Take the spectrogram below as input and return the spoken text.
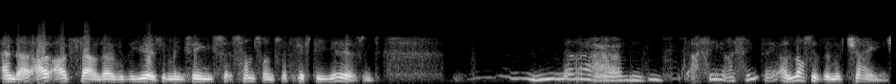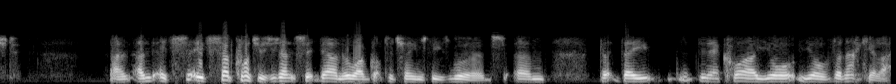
and I, have found over the years, I've been singing some songs for 50 years, and um, I think I think they, a lot of them have changed, and, and, it's it's subconscious. You don't sit down, oh, I've got to change these words, um, but they they acquire your your vernacular.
